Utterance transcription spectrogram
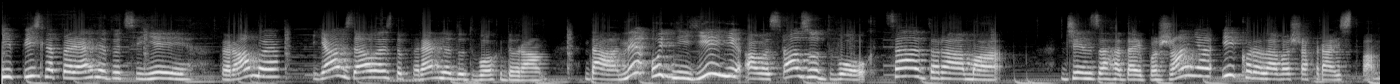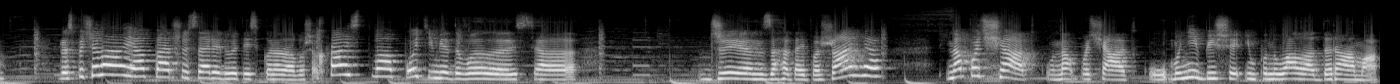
І після перегляду цієї дорами я взялась до перегляду двох дорам. Да, не однієї, а одразу двох. Це дорама Джин Загадай бажання і Королева шахрайства. Розпочала я першу серію дивитись Королеву шахрайства, потім я дивилася Джин Загадай бажання. На початку, на початку мені більше імпонувала драма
